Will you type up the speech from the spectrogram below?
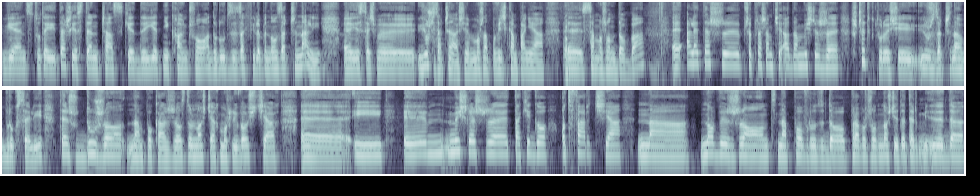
więc tutaj też jest ten czas, kiedy jedni kończą, a drudzy za chwilę będą zaczynali. E, Jesteśmy, już zaczyna się, można powiedzieć, kampania e, samorządowa, E, ale też, przepraszam cię Adam, myślę, że szczyt, który się już zaczyna w Brukseli, też dużo nam pokaże o zdolnościach, możliwościach i Myślę, że takiego otwarcia na nowy rząd, na powrót do praworządności, de,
